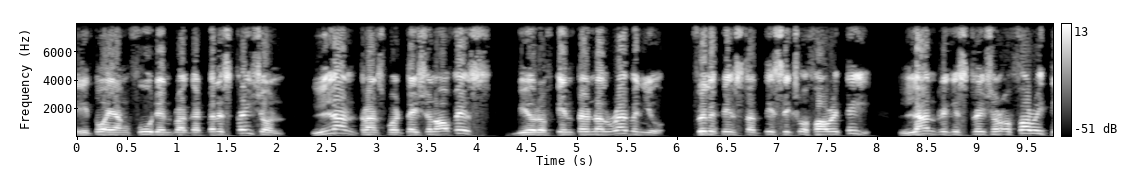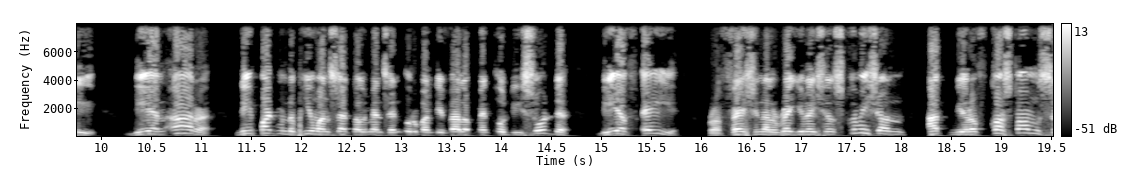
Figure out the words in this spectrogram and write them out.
Ito ay ang Food and Drug Administration, Land Transportation Office, Bureau of Internal Revenue, Philippine Statistics Authority, Land Registration Authority, DNR, Department of Human Settlements and Urban Development o DSUD, DFA, Professional Regulations Commission at Bureau of Customs.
